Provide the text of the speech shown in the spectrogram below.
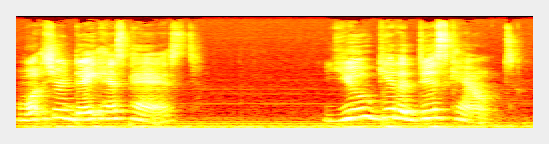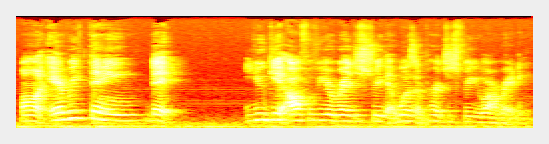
once your date has passed, you get a discount on everything that you get off of your registry that wasn't purchased for you already.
